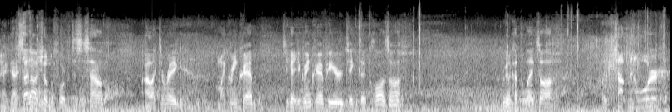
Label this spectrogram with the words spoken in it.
Alright guys, so I know I showed before, but this is how I like to rig my green crab. So you got your green crab here, take the claws off. We're gonna cut the legs off, like chop them in the water,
